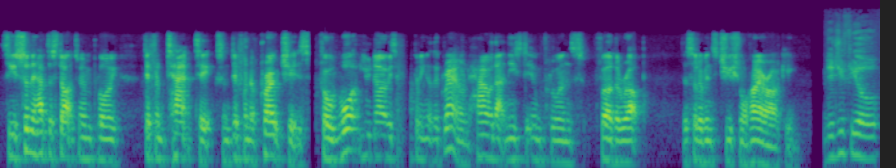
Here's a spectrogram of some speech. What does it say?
So you suddenly have to start to employ different tactics and different approaches for what you know is happening at the ground, how that needs to influence further up the sort of institutional hierarchy. Did you feel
